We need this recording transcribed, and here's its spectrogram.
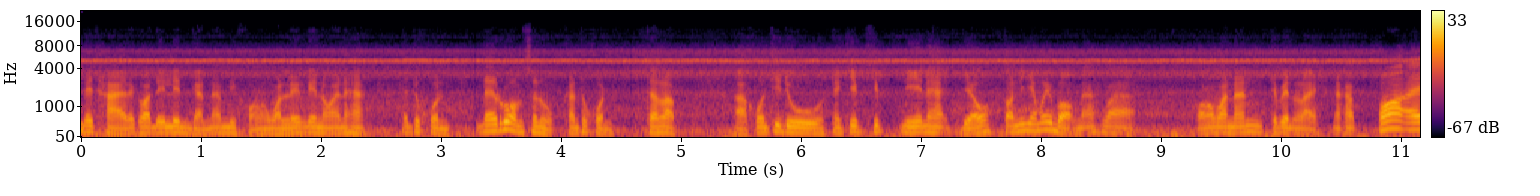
ได้ทายแล้วก็ได้เล่นกันนะมีของรางวัลเล็กๆน้อยๆนะฮะให้ทุกคนได้ร่วมสนุกกันทุกคนสำหรับคนที่ดูในคลิปคลิปนี้นะฮะเดี๋ยวตอนนี้ยังไม่บอกนะว่าของรางวัลนั้นจะเป็นอะไรนะครับ เพราะไอ้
